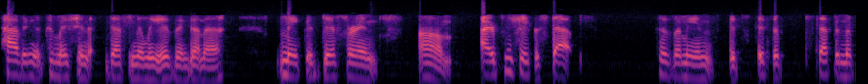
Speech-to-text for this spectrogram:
having a commission definitely isn't going to make a difference. Um, I appreciate the steps because, I mean, it's it's a step in the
